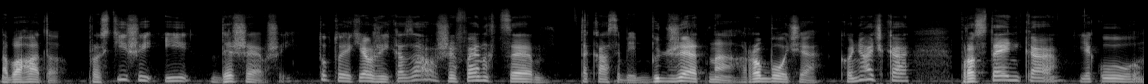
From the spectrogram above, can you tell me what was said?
набагато простіший і дешевший. Тобто, як я вже і казав, Шефенг це така собі бюджетна робоча конячка, простенька, яку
